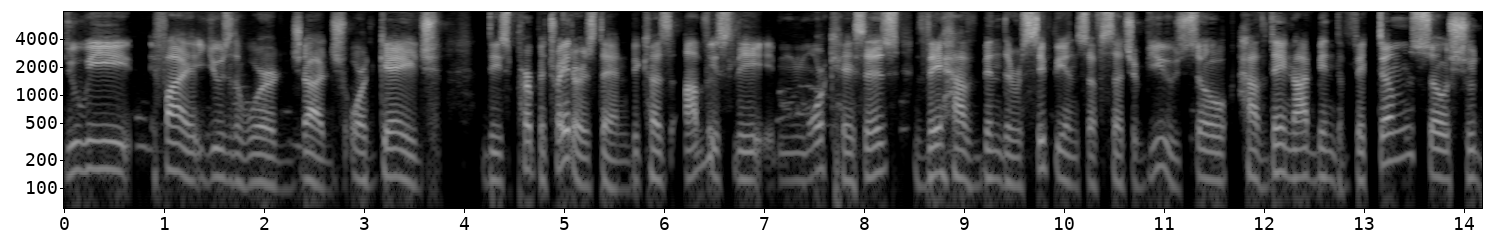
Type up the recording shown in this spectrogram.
do we, if I use the word judge or gauge these perpetrators then? Because obviously, in more cases, they have been the recipients of such abuse. So, have they not been the victims? So, should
